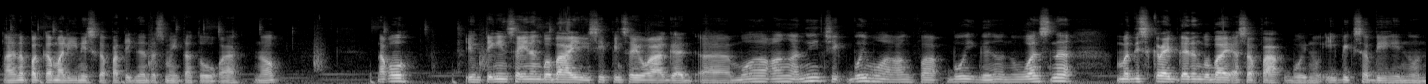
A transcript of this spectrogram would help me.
Lalo na pagka ka, patignan, tapos may tattoo ka, no? Nako, yung tingin sa'yo ng babae, isipin sa'yo agad, ah, mukha kang ano eh, chick boy, mukha kang fuckboy, ganun. Once na ma-describe ka ng babae as a fuckboy, no, ibig sabihin nun,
